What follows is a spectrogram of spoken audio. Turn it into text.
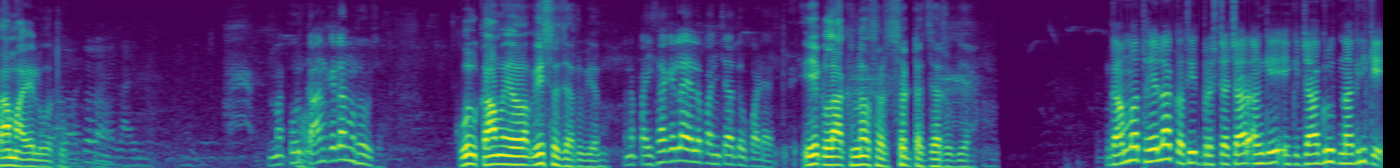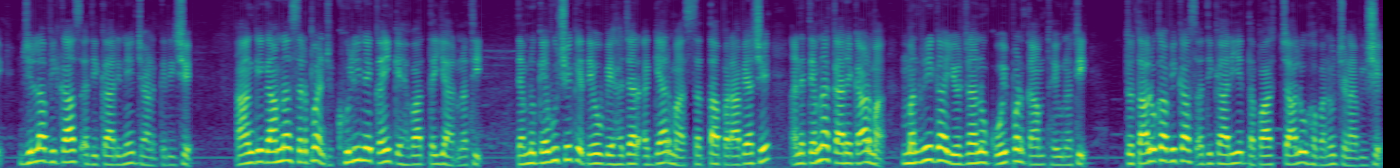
કામ આવેલું હતું. એમાં કુલ કામ કેટલાનું થયું છે? કુલ કામ વીસ હજાર રૂપિયાનું. અને પૈસા કેટલા એ પંચાયત ઉપાડ્યા છે? એક લાખના સડસઠ હજાર રૂપિયા. ગામમાં થયેલા કથિત ભ્રષ્ટાચાર અંગે એક જાગૃત નાગરિકે જિલ્લા વિકાસ અધિકારીને જાણ કરી છે. આ અંગે ગામના સરપંચ ખુલીને કંઈ કહેવા તૈયાર નથી. તેમનું કહેવું છે કે તેઓ બે હજાર અગિયારમાં સત્તા પર આવ્યા છે અને તેમના કાર્યકાળમાં મનરેગા યોજનાનું કોઈ પણ કામ થયું નથી. તો તાલુકા વિકાસ અધિકારીએ તપાસ ચાલુ હોવાનું જણાવ્યું છે.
